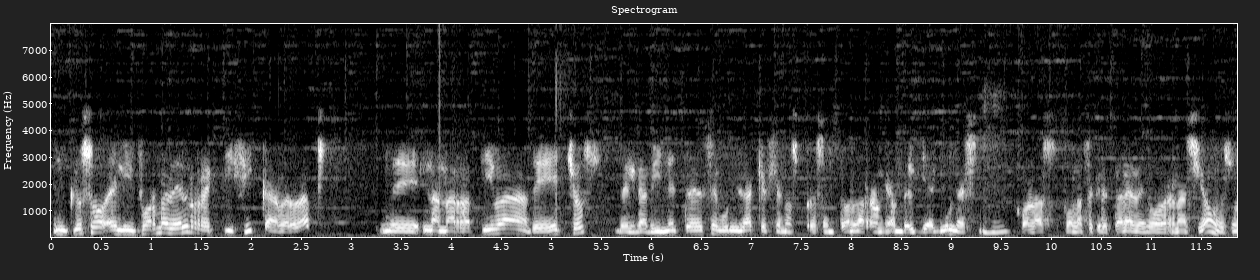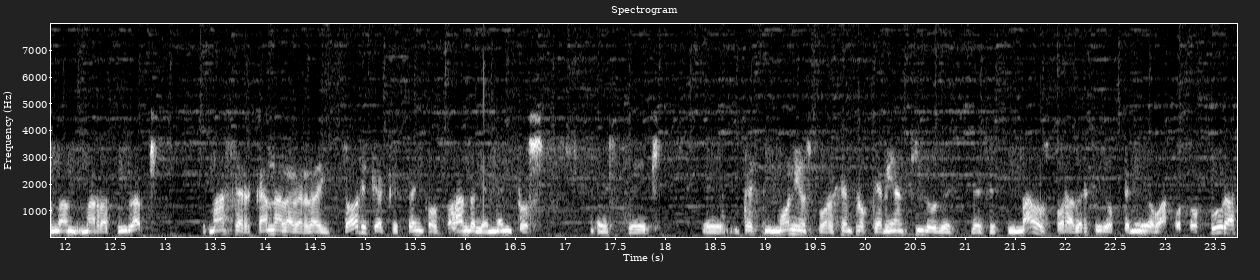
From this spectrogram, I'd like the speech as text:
incluso el informe de él rectifica, ¿verdad? Eh, la narrativa de hechos del Gabinete de Seguridad que se nos presentó en la reunión del día lunes con, las, con la secretaria de Gobernación. Es una narrativa más cercana a la verdad histórica que está incorporando elementos, este, eh, testimonios, por ejemplo, que habían sido desestimados por haber sido obtenidos bajo tortura.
